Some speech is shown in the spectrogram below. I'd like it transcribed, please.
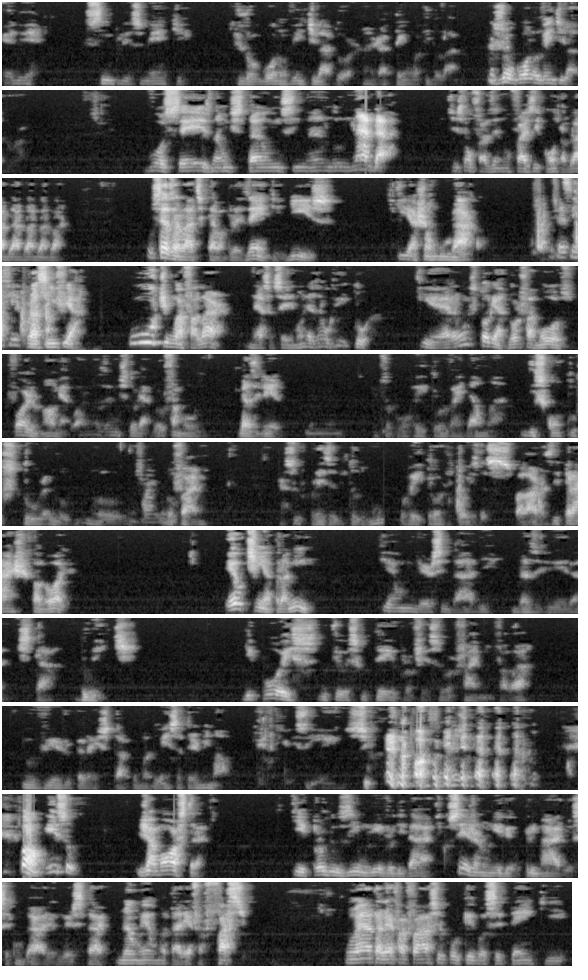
Ele simplesmente jogou no ventilador? Já tem um aqui do lado, jogou no ventilador. Vocês não estão ensinando nada. Vocês estão fazendo um faz de conta, blá, blá, blá, blá, blá. O César Lattes, que estava presente, diz que ia achar um buraco Já se para se enfiar. O último a falar nessa cerimônia era o reitor, que era um historiador famoso, foge o nome agora, mas é um historiador famoso, brasileiro. O reitor vai dar uma descompostura no, no, no farm. Para surpresa de todo mundo, o reitor, depois das palavras de praxe, falou: olha, eu tinha para mim que a universidade brasileira está doente. Depois do que eu escutei o professor Feynman falar, eu vejo que ela está com uma doença terminal. Aquele silêncio. Bom, isso já mostra que produzir um livro didático, seja no nível primário, secundário, universitário, não é uma tarefa fácil. Não é uma tarefa fácil porque você tem que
